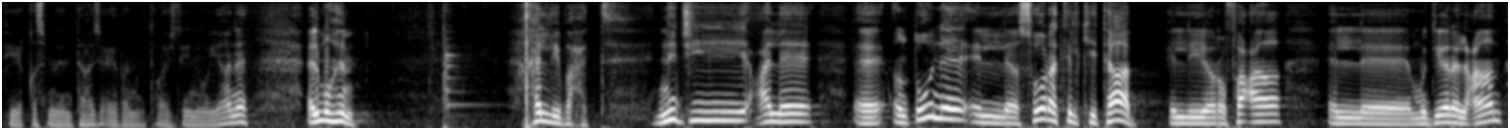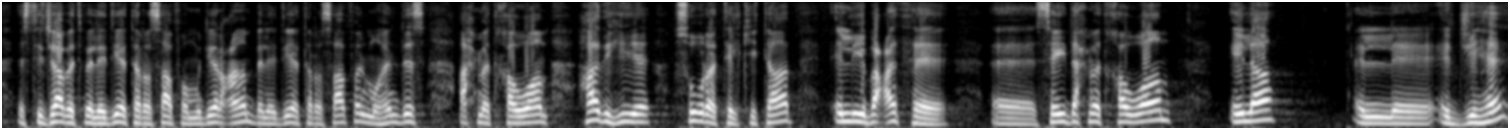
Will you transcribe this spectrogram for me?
في قسم الإنتاج أيضا متواجدين ويانا. المهم خلي بعد نجي على آه، انطونا صورة الكتاب اللي رفعها المدير العام استجابة بلدية الرصافة مدير عام بلدية الرصافة المهندس أحمد خوام. هذه هي صورة الكتاب اللي بعثها آه، سيد أحمد خوام إلى الجهة.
